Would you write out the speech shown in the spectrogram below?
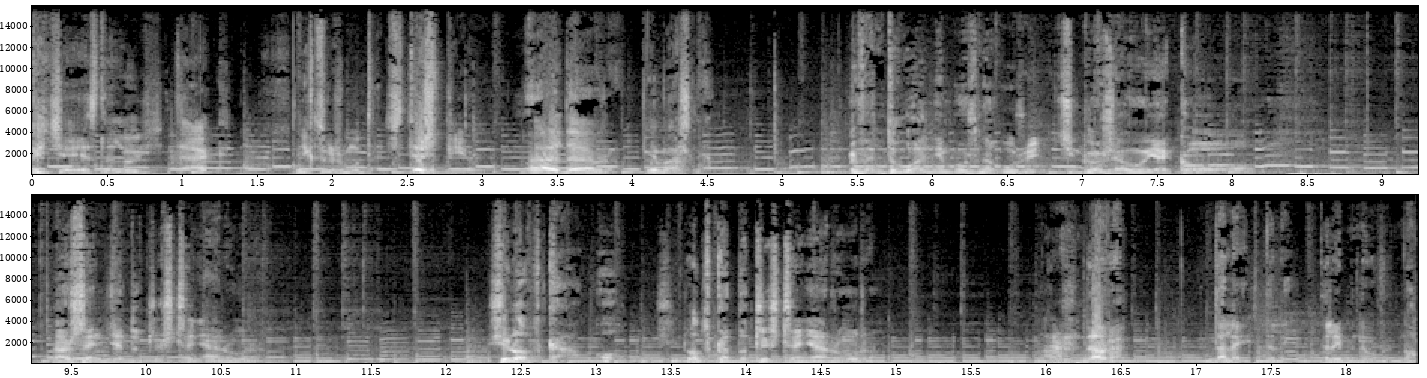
picie jest dla ludzi, tak? Niektórzy mutanci też piją. Ale dobra, nieważne. Ewentualnie można użyć gorzały jako narzędzie do czyszczenia rur. Środka. O, środka do czyszczenia rur. Ach, dobra, dalej, dalej, dalej będę mówił, no.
